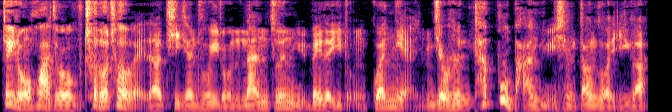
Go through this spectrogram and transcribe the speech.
这种话就彻头彻尾的体现出一种男尊女卑的一种观念。你就是他不把女性当做一个，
